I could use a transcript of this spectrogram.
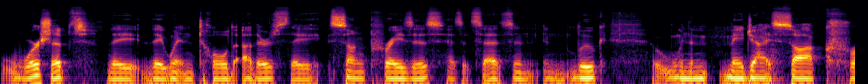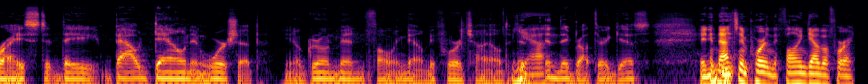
worshipped. They they went and told others. They sung praises, as it says in, in Luke. When the Magi saw Christ, they bowed down in worship. You know, grown men falling down before a child. Yeah. And, and they brought their gifts. And, and that's he, important. They're falling down before a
